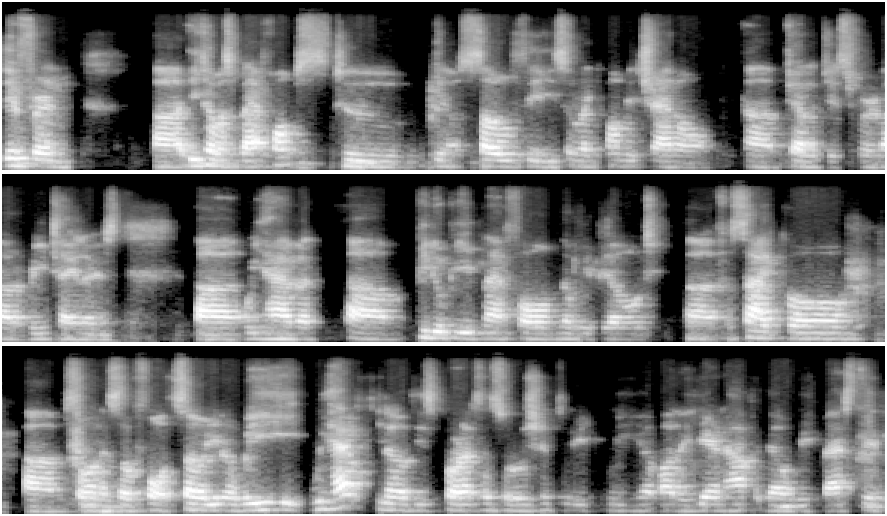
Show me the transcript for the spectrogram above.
different uh, e-commerce platforms to you know solve the sort of like omni-channel uh, challenges for a lot of retailers. Uh, we have a um, P2P platform that we built uh, for Cycle, um, so on and so forth. So you know we we have you know these products and solutions. We, we about a year and a half ago we invested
